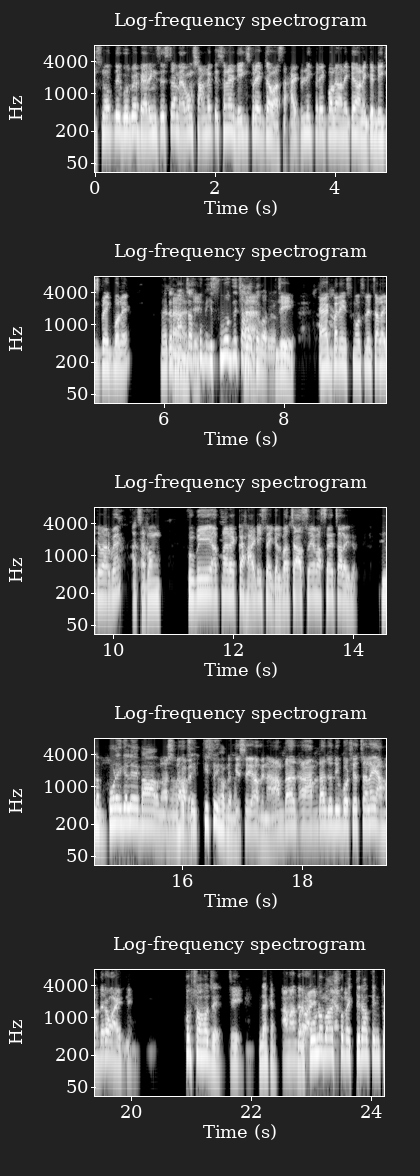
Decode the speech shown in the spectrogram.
স্মুথলি ঘুরবে ব্যারিং সিস্টেম এবং সামনে পিছনে ডিস্ক ব্রেক দেওয়া আছে। হাইড্রোলিক ব্রেক বলে অনেকে অনেকে ডিস্ক ব্রেক বলে। হ্যাঁ, বাচ্চা খুব স্মুথলি চালাতে হ্যাঁ, পারবে। জি। একবারে স্মুথলি চালাইতে পারবে আচ্ছা। এবং খুবই আপনার একটা হার্ডি সাইকেল বাচ্চা আসলে মাসে চালাইতে না পড়ে গেলে বা কিছুই হবে না। কিছুই হবে না। আমরা আমরা যদি বসে চালাই আমাদেরও ওয়াইড নেই। খুব সহজে। দেখেন আমাদের মানে পূর্ণবয়স্ক ব্যক্তিরাও কিন্তু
